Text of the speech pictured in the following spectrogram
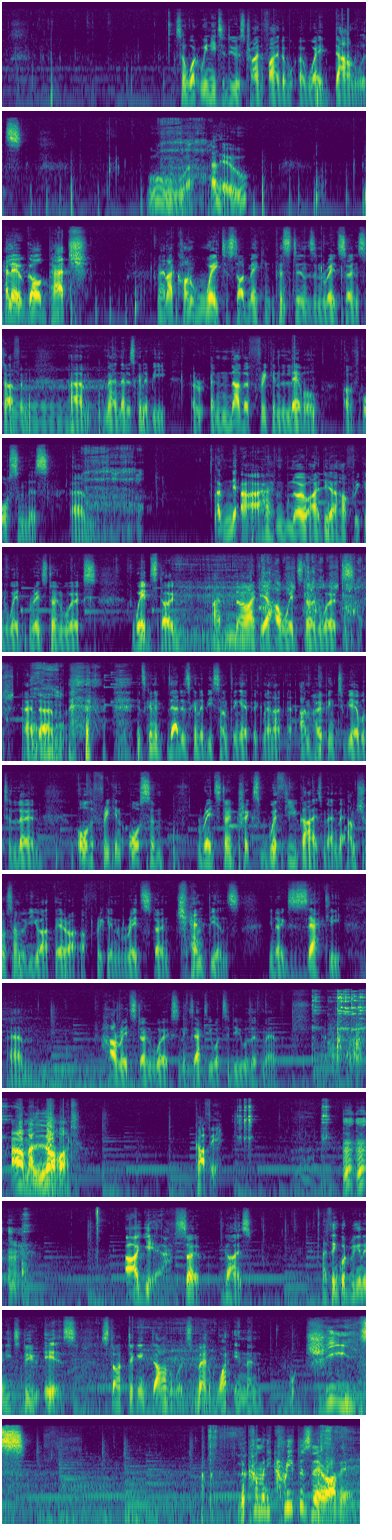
So what we need to do is try and find a, a way downwards. Ooh, hello. Hello, gold patch. Man, I can't wait to start making pistons and redstone stuff. And um, man, that is going to be a, another freaking level of awesomeness. Um, I've I have no idea how freaking redstone works. Wedstone. I have no idea how Wedstone works, and um, it's gonna that is gonna be something epic, man. I, I'm hoping to be able to learn all the freaking awesome redstone tricks with you guys, man. I'm sure some of you out there are, are freaking redstone champions. You know exactly um, how redstone works and exactly what to do with it, man. Oh my lord! Coffee. Mm-mm-mm. Ah, yeah. So, guys, I think what we're going to need to do is start digging downwards. Man, what in the... Jeez! Look how many creepers there are there.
